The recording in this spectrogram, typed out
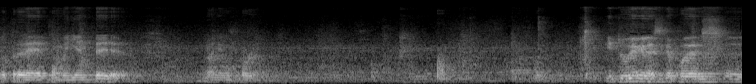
lo cree conveniente, no hay ningún problema. ¿Y tú qué crees que puedes eh,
